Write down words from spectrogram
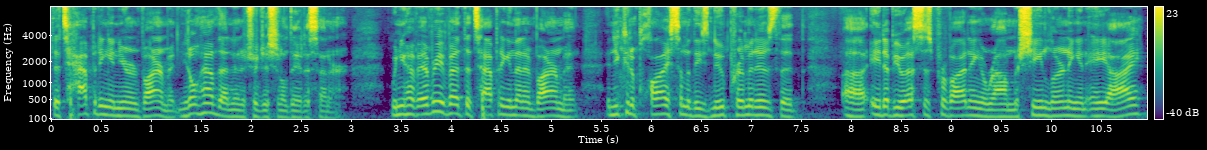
that's happening in your environment. You don't have that in a traditional data center. When you have every event that's happening in that environment, and you can apply some of these new primitives that uh, AWS is providing around machine learning and AI,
